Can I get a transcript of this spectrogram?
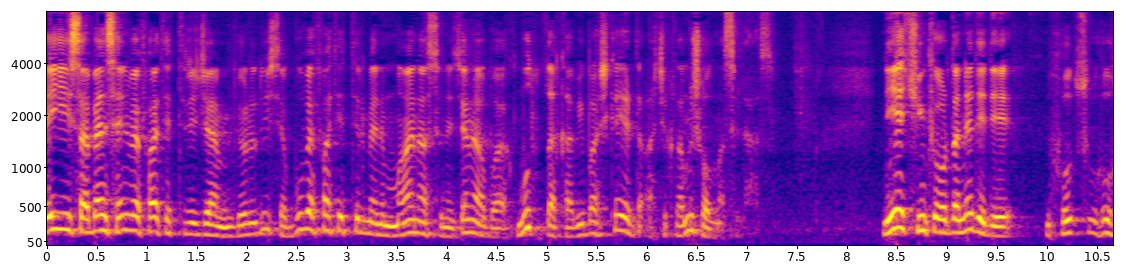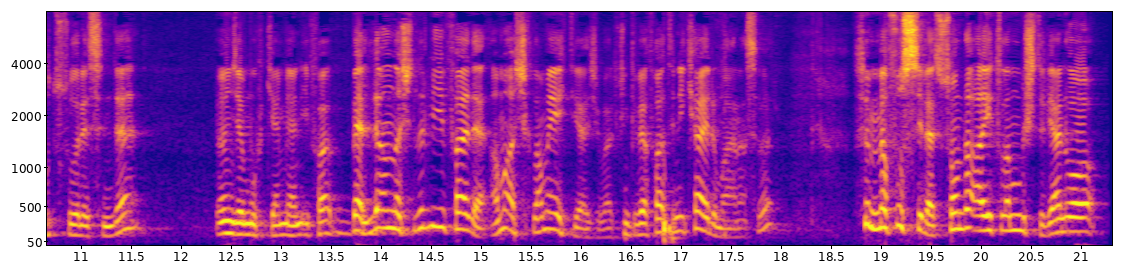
Ey İsa ben seni vefat ettireceğim görüldüyse bu vefat ettirmenin manasını Cenab-ı Hak mutlaka bir başka yerde açıklamış olması lazım. Niye? Çünkü orada ne dedi Hud, suresinde? Önce muhkem yani ifa, belli anlaşılır bir ifade ama açıklamaya ihtiyacı var. Çünkü vefatın iki ayrı manası var. Sümme fussilet sonra ayıklanmıştır. Yani o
